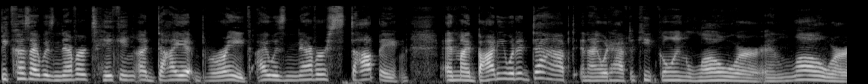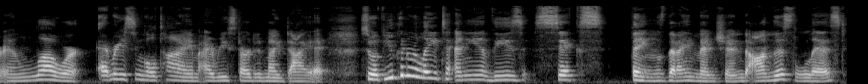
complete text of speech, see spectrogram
because I was never taking a diet break. I was never stopping and my body would adapt and I would have to keep going lower and lower and lower every single time I restarted my diet. So if you can relate to any of these six things that I mentioned on this list,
